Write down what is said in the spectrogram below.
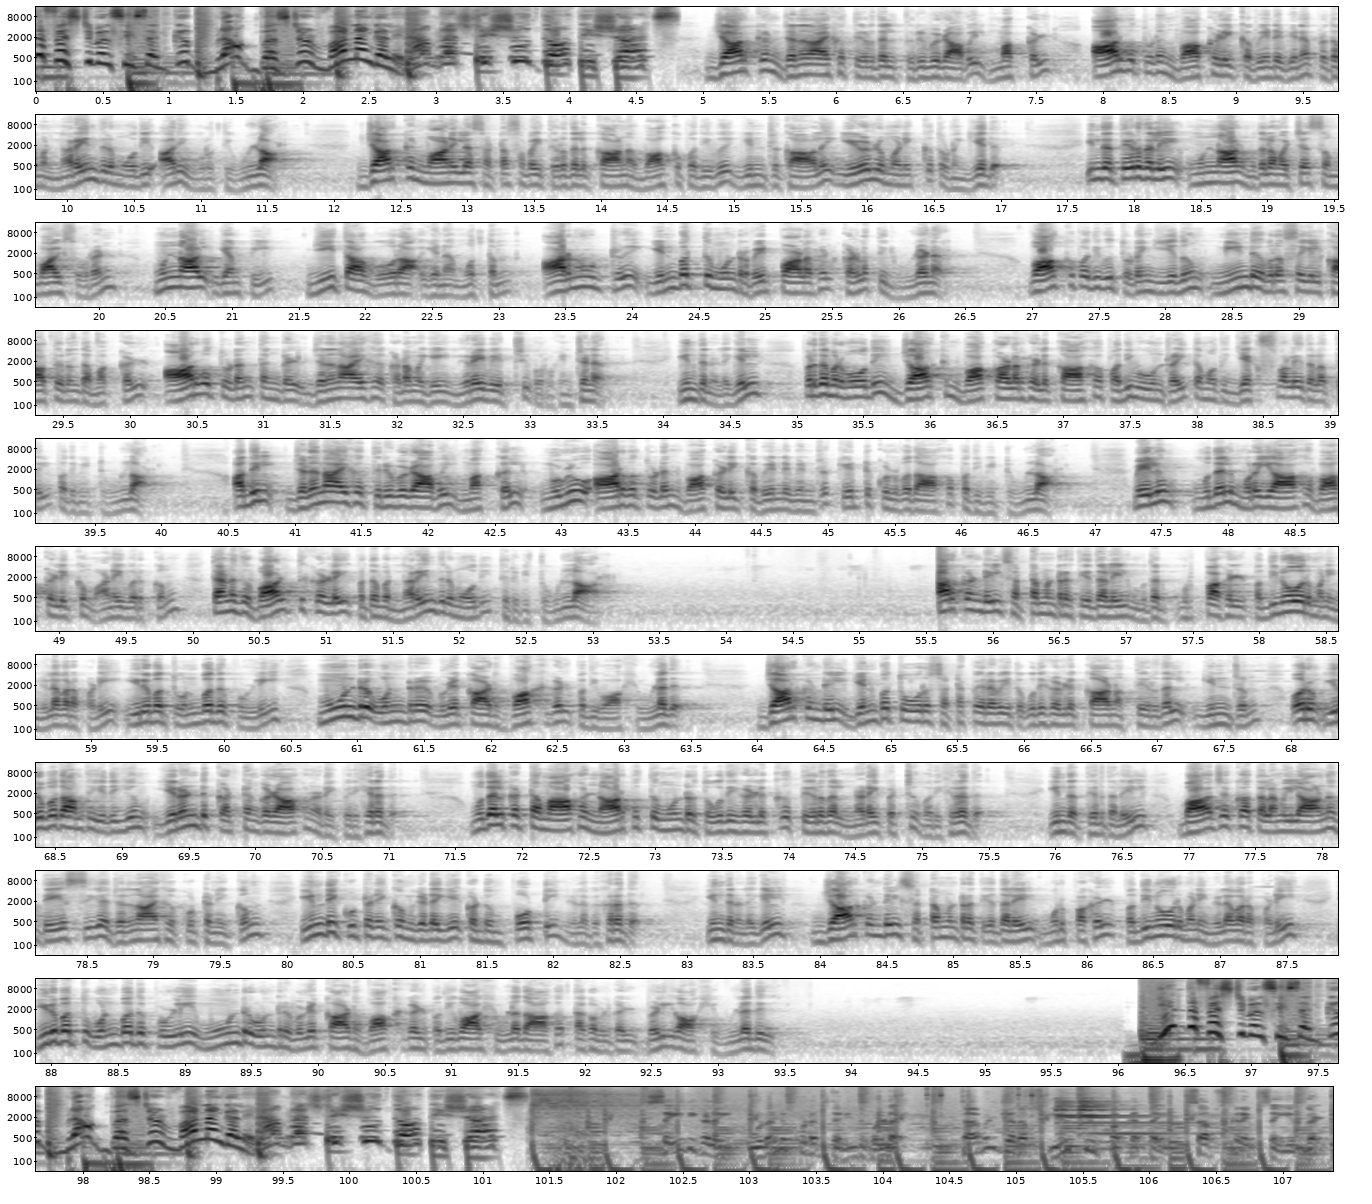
இந்த ஃபெஸ்டிவல் சீசனுக்கு பிளாக் பஸ்டர் வண்ணங்களில். ஜார்க்கண்ட் ஜனநாயக தேர்தல் திருவிழாவில் மக்கள் ஆர்வத்துடன் வாக்களிக்க வேண்டும் என பிரதமர் நரேந்திர மோடி அறிவுறுத்தியுள்ளார். ஜார்க்கண்ட் மாநில சட்டசபை தேர்தலுக்கான வாக்குப்பதிவு இன்று காலை ஏழு மணிக்கு தொடங்கியது. இந்த தேர்தலில் முன்னாள் முதலமைச்சர் செம்பாய் சோரன் முன்னாள் எம்பி கீதா கோரா என மொத்தம் அறுநூற்று எண்பத்து மூன்று வேட்பாளர்கள் களத்தில் உள்ளனர். வாக்குப்பதிவு தொடங்கியதும் நீண்ட வரிசையில் காத்திருந்த மக்கள் ஆர்வத்துடன் தங்கள் ஜனநாயக கடமையை நிறைவேற்றி வருகின்றனர். இந்த நிலையில் பிரதமர் மோடி ஜார்க்கண்ட் வாக்காளர்களுக்காக பதிவு ஒன்றை தமது எக்ஸ் வலைதளத்தில் பதிவிட்டுள்ளார். அதில் ஜனநாயக திருவிழாவில் மக்கள் முழு ஆர்வத்துடன் வாக்களிக்க வேண்டும் என்று கேட்டுக்கொள்வதாக பதிவிட்டுள்ளார். மேலும் முதல் முறையாக வாக்களிக்கும் அனைவருக்கும் தனது வாழ்த்துக்களை பிரதமர் நரேந்திர மோடி தெரிவித்துள்ளார். ஜார்க்கண்டில் சட்டமன்ற தேர்தலில் முதல் முற்பகல் பதினோரு மணி நிலவரப்படி இருபத்தி ஒன்பது புள்ளி மூன்று ஒன்று விழுக்காடு வாக்குகள் பதிவாகியுள்ளது. ஜார்க்கண்டில் எண்பத்தோரு சட்டப்பேரவை தொகுதிகளுக்கான தேர்தல் இன்றும் வரும் இருபதாம் தேதியும் இரண்டு கட்டங்களாக நடைபெறுகிறது. முதல் கட்டமாக நாற்பத்தி மூன்று தொகுதிகளுக்கு தேர்தல் நடைபெற்று வருகிறது. இந்த தேர்தலில் பாஜக தலைமையிலான தேசிய ஜனநாயக கூட்டணிக்கும் இண்டி கூட்டணிக்கும் இடையே கடும் போட்டி நிலவுகிறது. இந்த நிலையில் ஜார்க்கண்டில் சட்டமன்ற தேர்தலில் முற்பகல் பதினோரு மணி நிலவரப்படி இருபத்தி ஒன்பது புள்ளி மூன்று ஒன்று விழுக்காடு வாக்குகள் பதிவாகியுள்ளதாக தகவல்கள் வெளியாகியுள்ளது. இந்த ஃபெஸ்டிவல் சீசனுக்கு பிளாக் பஸ்டர் ஷர்ட்ஸ் செய்திகளை உடனுக்குடன் தெரிந்து கொள்ள தமிழ் ஜனம் யூடியூப் பக்கத்தை சப்ஸ்கிரைப் செய்யுங்கள்.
